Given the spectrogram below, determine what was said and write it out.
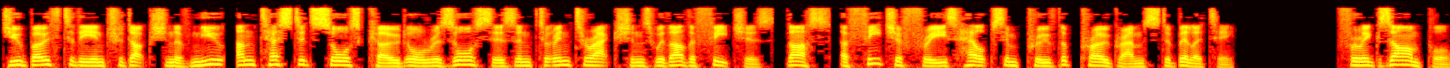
due both to the introduction of new, untested source code or resources and to interactions with other features, thus, a feature freeze helps improve the program's stability. For example,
